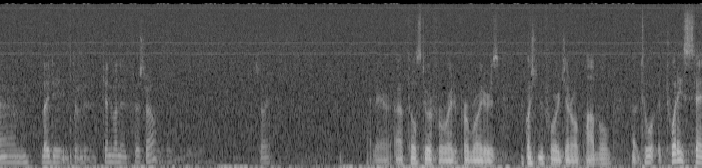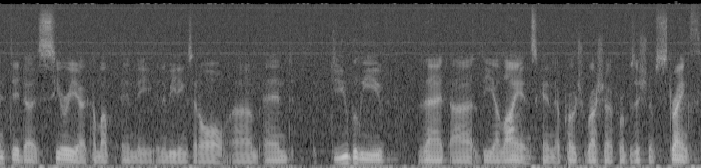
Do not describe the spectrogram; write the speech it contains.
Um, lady, gentleman in the first row. Sorry. Hi there. Uh, Phil Stewart for Reuters, from Reuters. A question for General Pavel. Uh, to, to, what extent did uh, Syria come up in the in the meetings at all? Um, and do you believe that uh, the alliance can approach Russia from a position of strength,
